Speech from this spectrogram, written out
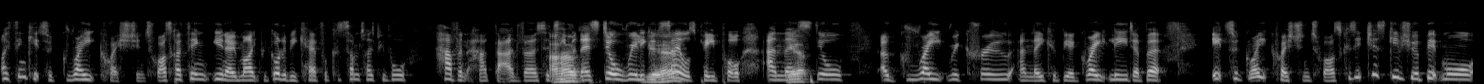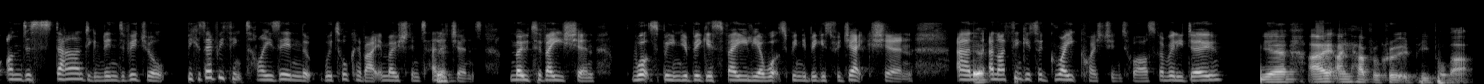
I think it's a great question to ask i think you know mike we've got to be careful because sometimes people haven't had that adversity have. but they're still really good Yeah. salespeople and they're Yeah. still a great recruit and they could be a great leader but it's a great question to ask because it just gives you a bit more understanding of an individual because everything ties in that we're talking about emotional intelligence motivation what's been your biggest failure what's been your biggest rejection and Yeah. and i think it's a great question to ask i really do Yeah, I, I have recruited people that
